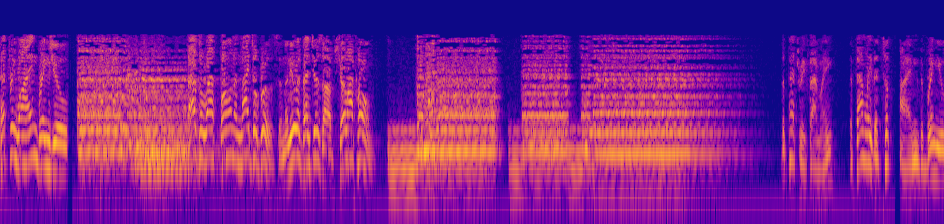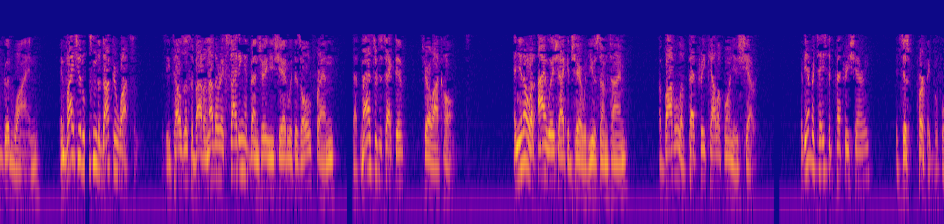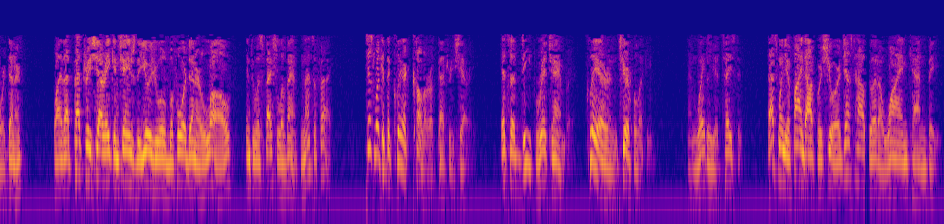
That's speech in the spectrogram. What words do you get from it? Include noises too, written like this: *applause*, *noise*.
Petri Wine brings you Basil Rathbone and Nigel Bruce in the new adventures of Sherlock Holmes. The Petri family, the family that took time to bring you good wine, invites you to listen to Dr. Watson as he tells us about another exciting adventure he shared with his old friend, that master detective, Sherlock Holmes. And you know what I wish I could share with you sometime? A bottle of Petri California sherry. Have you ever tasted Petri sherry? It's just perfect before dinner. Why, that Petri sherry can change the usual before dinner lull into a special event, and that's a fact. Just look at the clear color of Petri sherry. It's a deep, rich amber, clear and cheerful looking. And wait till you taste it. That's when you find out for sure just how good a wine can be.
